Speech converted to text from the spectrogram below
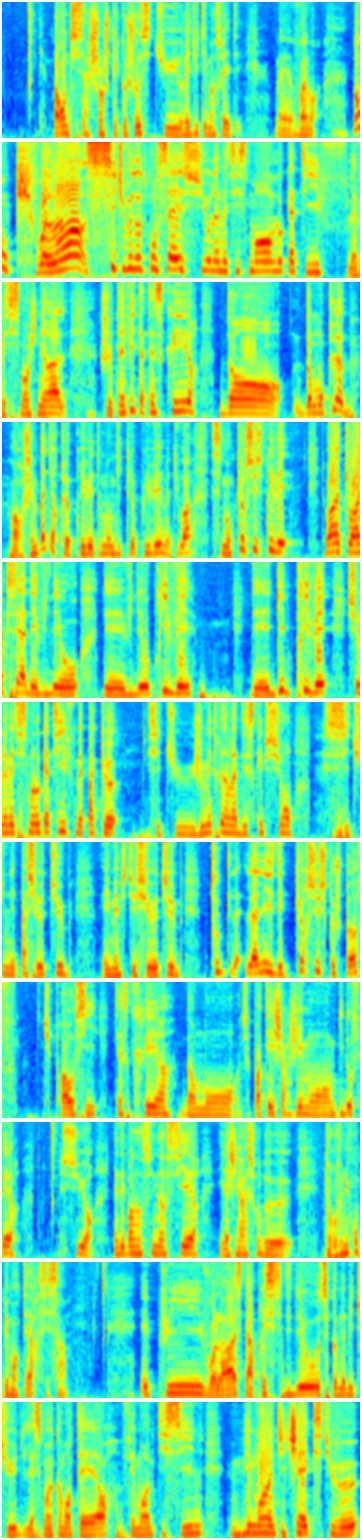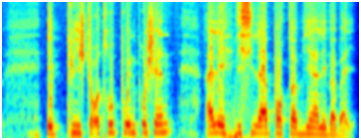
Par contre, si ça change quelque chose, si tu réduis tes mensualités. Mais vraiment. Donc voilà, si tu veux d'autres conseils sur l'investissement locatif, l'investissement en général, je t'invite à t'inscrire dans, dans mon club. Alors j'aime pas dire club privé, tout le monde dit club privé, mais tu vois, c'est mon cursus privé. Tu vois, tu auras accès à des vidéos, des vidéos privées, des guides privés sur l'investissement locatif, mais pas que. Si tu, je mettrai dans la description, si tu n'es pas sur YouTube, et même si tu es sur YouTube, toute la liste des cursus que je t'offre. Tu pourras aussi t'inscrire dans mon, tu pourras télécharger mon guide offert sur l'indépendance financière et la génération de, de revenus complémentaires, c'est ça. Et puis voilà, si t'as apprécié cette vidéo, c'est comme d'habitude, laisse-moi un commentaire, fais-moi un petit signe, mets-moi un petit check si tu veux. Et puis je te retrouve pour une prochaine. Allez, d'ici là, porte-toi bien, allez, bye bye.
